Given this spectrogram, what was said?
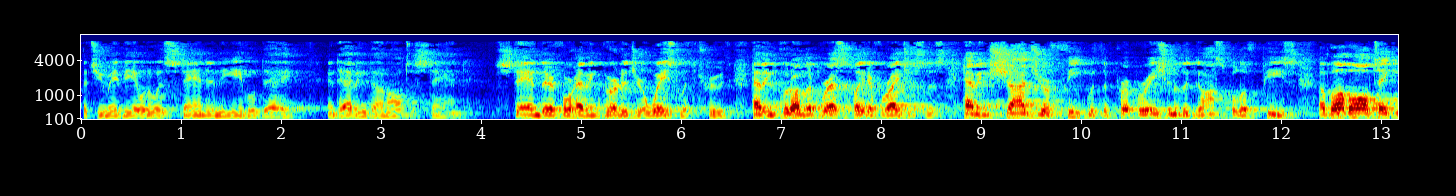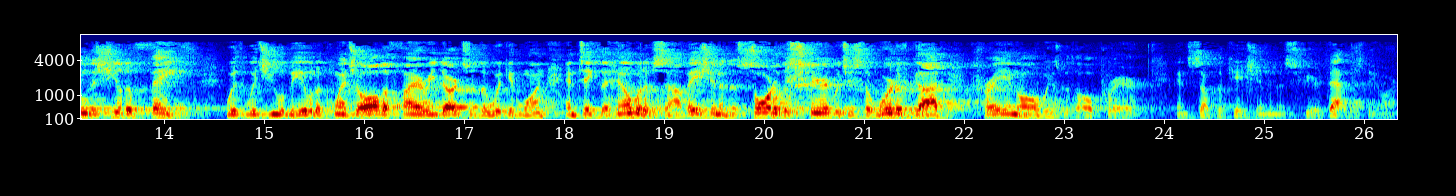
that you may be able to withstand in the evil day, and having done all to stand. Stand therefore having girded your waist with truth, having put on the breastplate of righteousness, having shod your feet with the preparation of the gospel of peace, above all taking the shield of faith, with which you will be able to quench all the fiery darts of the wicked one, and take the helmet of salvation and the sword of the Spirit, which is the word of God, praying always with all prayer and supplication in the Spirit. That was the armor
